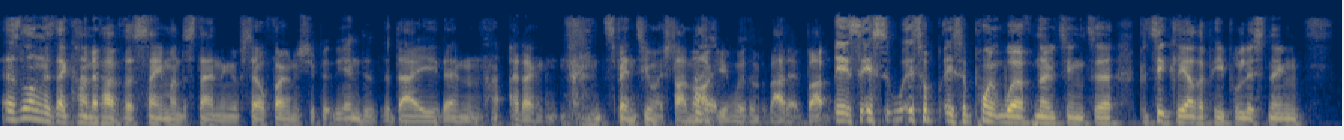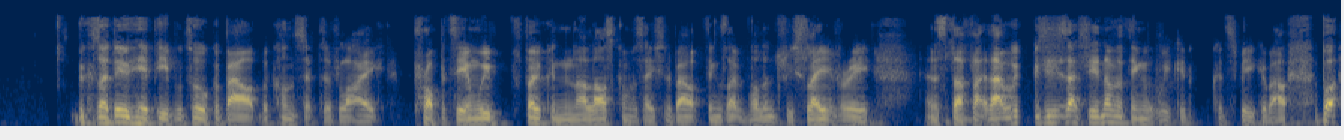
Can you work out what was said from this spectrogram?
as long as they kind of have the same understanding of self-ownership at the end of the day, then I don't spend too much time arguing with them about it. But it's it's it's a it's a point worth noting to particularly other people listening because I do hear people talk about the concept of like property, and we've spoken in our last conversation about things like voluntary slavery and stuff like that, which is actually another thing that we could could speak about. But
